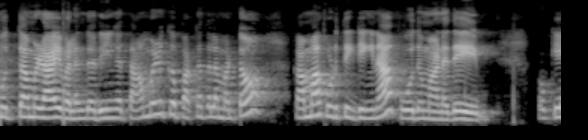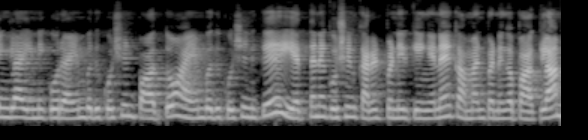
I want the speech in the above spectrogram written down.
முத்தமிழாய் வளர்ந்தது. இங்கே தமிழுக்கு பக்கத்தில் மட்டும் கம்மா கொடுத்துக்கிட்டிங்கன்னா போதுமானது. ஓகேங்களா? இன்றைக்கி ஒரு ஐம்பது கொஷின் பார்த்தோம். ஐம்பது கொஷினுக்கு எத்தனை கொஷின் கரெக்ட் பண்ணியிருக்கீங்கன்னு கமெண்ட் பண்ணுங்கள் பார்க்கலாம்.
